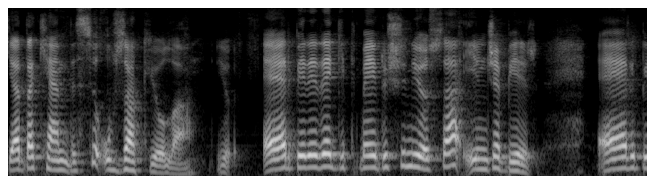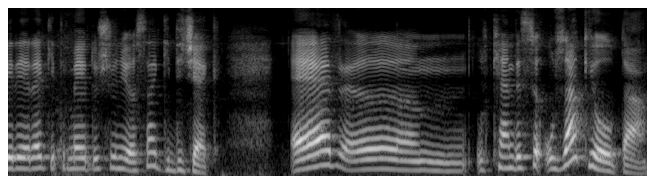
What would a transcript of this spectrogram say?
ya da kendisi uzak yola. Eğer bir yere gitmeyi düşünüyorsa ince bir. Eğer bir yere gitmeyi düşünüyorsa gidecek. Eğer e, kendisi uzak yolda,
